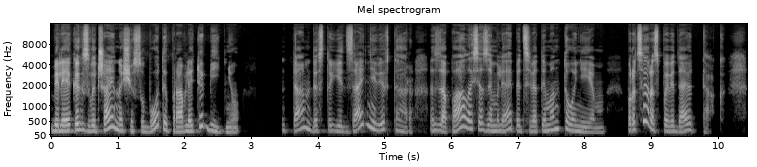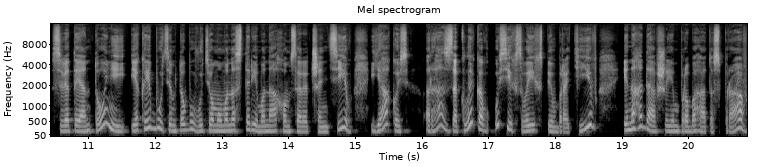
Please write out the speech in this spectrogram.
біля яких, звичайно, щосуботи правлять обідню. Там, де стоїть задній вівтар, запалася земля під святим Антонієм. Про це розповідають так. Святий Антоній, який буцімто був у цьому монастирі монахом серед ченців, якось раз закликав усіх своїх співбратів і, нагадавши їм про багато справ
